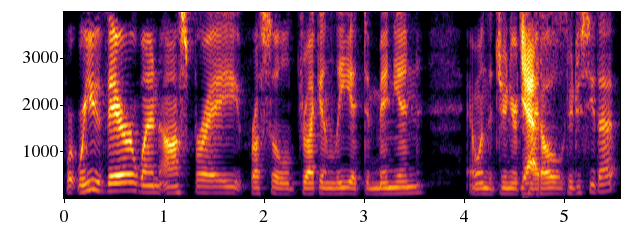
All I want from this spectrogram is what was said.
Were, were you there when Ospreay wrestled Dragon Lee at Dominion and won the junior Yes. title? Did you see that?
